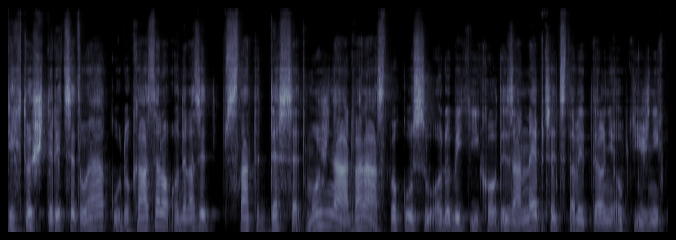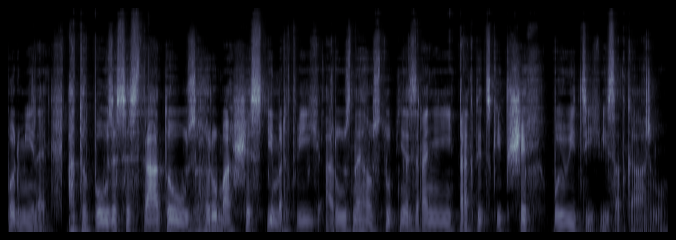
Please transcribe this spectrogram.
Těchto 40 vojáků dokázalo odrazit snad 10, možná 12 pokusů o dobytí kóty za nepředstavitelně obtížných podmínek, a to pouze se ztrátou zhruba 6 mrtvých a různého stupně zranění prakticky všech bojujících výsadkářů.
